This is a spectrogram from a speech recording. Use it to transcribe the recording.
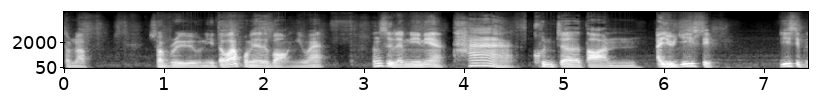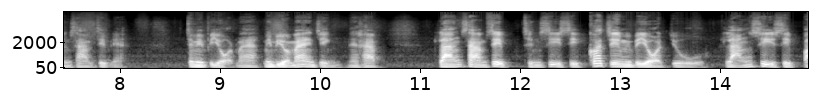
สำหรับ สำหรับรีวิวนี้ แต่ว่าผมอยากจะบอกอย่างนี้ว่าหนังสือเล่มนี้เนี่ย ถ้าคุณเจอตอนอายุ 20 20ถึง30 เนี่ย จะมีประโยชน์มาก มีประโยชน์มากจริงๆนะครับ หลัง 30ถึง40 ก็จะมีประโยชน์อยู่ หลัง 40 ไป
